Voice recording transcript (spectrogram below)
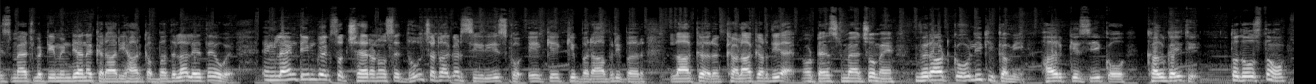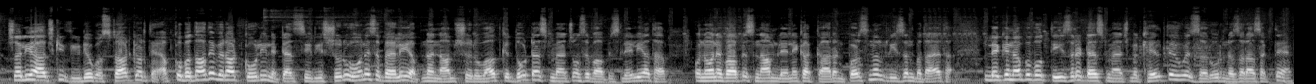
इस मैच में टीम इंडिया ने करारी हार का बदला लेते हुए इंग्लैंड टीम को 106 रनों से धूल चटाकर सीरीज़ को एक एक की बराबरी पर लाकर खड़ा कर दिया है। और टेस्ट मैचों में विराट कोहली की कमी हर किसी को खल गई थी। तो दोस्तों, चलिए आज की वीडियो को स्टार्ट करते हैं। आपको बता दें, विराट कोहली ने टेस्ट सीरीज़ शुरू होने से पहले ही अपना नाम शुरुआत के दो टेस्ट मैचों से वापस ले लिया था। उन्होंने वापस नाम लेने का कारण पर्सनल रीजन बताया था। लेकिन अब वो तीसरे टेस्ट मैच में खेलते हुए ज़रूर नज़र आ सकते हैं,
